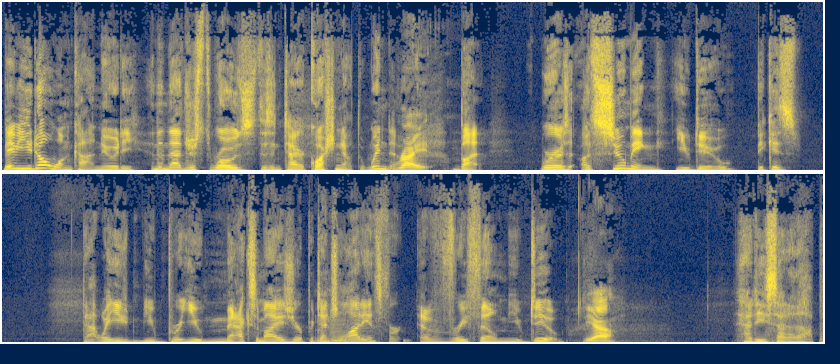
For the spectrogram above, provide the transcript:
Maybe you don't want continuity, and then that just throws this entire question out the window. right, But we're assuming you do because that way you you you maximize your potential Mhm. audience for every film you do. yeah, How do you set it up?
